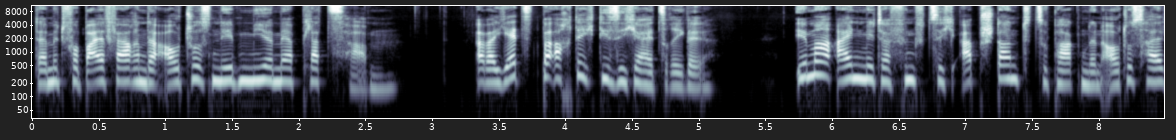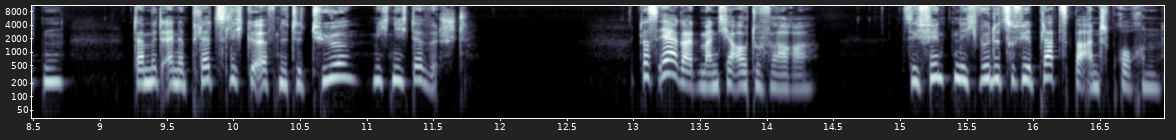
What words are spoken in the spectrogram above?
damit vorbeifahrende Autos neben mir mehr Platz haben. Aber jetzt beachte ich die Sicherheitsregel. Immer 1,50 Meter Abstand zu parkenden Autos halten, damit eine plötzlich geöffnete Tür mich nicht erwischt. Das ärgert manche Autofahrer. Sie finden, ich würde zu viel Platz beanspruchen.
